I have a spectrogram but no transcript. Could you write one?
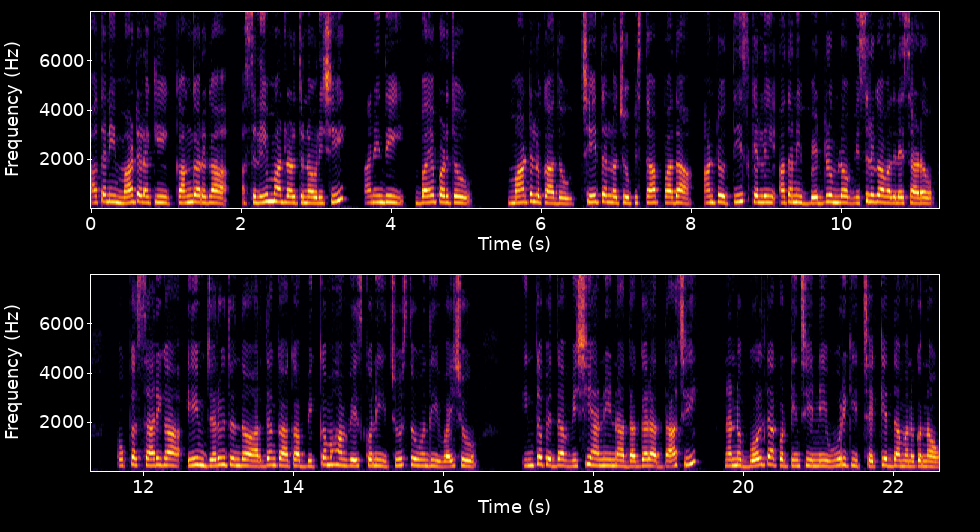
అతని మాటలకి కంగారుగా అసలేం మాట్లాడుతున్నావు రిషి? అనింది భయపడుతూ. మాటలు కాదు చేతల్లో చూపిస్తా పద అంటూ తీసుకెళ్ళి అతని బెడ్రూమ్లో విసురుగా వదిలేశాడు. ఒక్కసారిగా ఏం జరుగుతుందో అర్థం కాక బిక్కమొహం వేసుకొని చూస్తూ ఉంది వైషు. ఇంత పెద్ద విషయాన్ని నా దగ్గర దాచి నన్ను బోల్తా కొట్టించి నీ ఊరికి చెక్కేద్దామనుకున్నావు.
